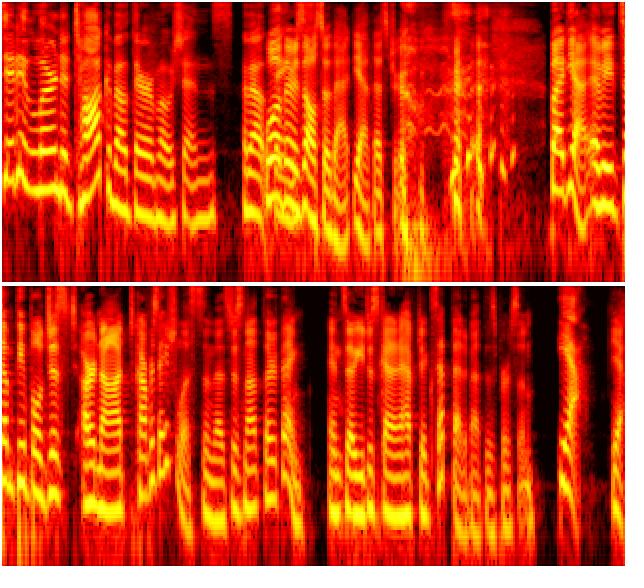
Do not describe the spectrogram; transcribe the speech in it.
didn't learn to talk about their emotions. About Well, things. there's also that. Yeah, that's true. but yeah, I mean, some people just are not conversationalists and that's just not their thing. And so you just kind of have to accept that about this person. Yeah. Yeah.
